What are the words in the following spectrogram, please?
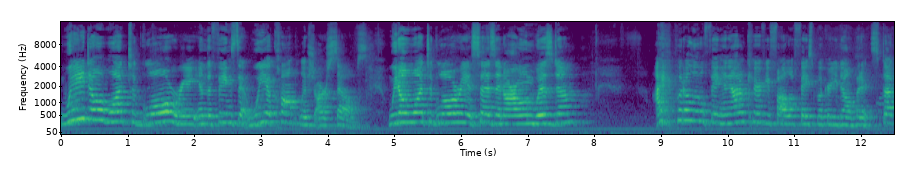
We don't want to glory in the things that we accomplish ourselves. We don't want to glory, it says, in our own wisdom. I put a little thing, and I don't care if you follow Facebook or you don't, but it stuck,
